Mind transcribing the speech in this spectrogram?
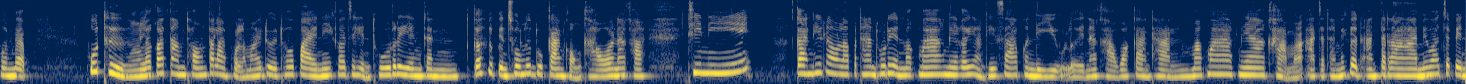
คนแบบพูดถึงแล้วก็ตามท้องตลาดผลไม้โดยทั่วไปนี่ก็จะเห็นทุเรียนกันก็คือเป็นช่วงฤดูกาลของเขาอะนะคะ ทีนี้ การที่เรารับประทานทุเรียนมากๆเนี่ยก็อย่างที่ทราบกันดีอยู่เลยนะคะ ว่าการทานมากๆเนี่ยค่ะมันอาจจะทำให้เกิดอันตรายไม่ว่าจะเป็น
